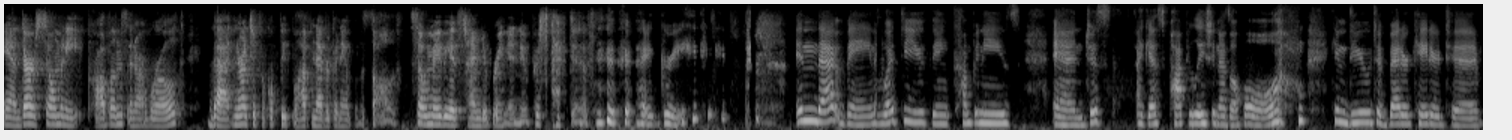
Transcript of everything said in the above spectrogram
and there are so many problems in our world that neurotypical people have never been able to solve. So maybe it's time to bring in new perspective. I agree. In that vein, what do you think companies and just, I guess, population as a whole can do to better cater to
